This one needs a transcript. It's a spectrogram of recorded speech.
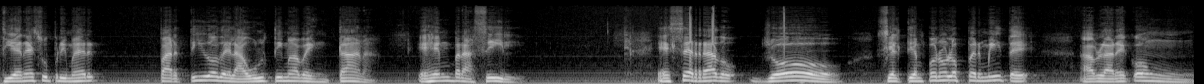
tiene su primer partido de la última ventana. Es en Brasil. Es cerrado. Yo, si el tiempo no los permite, hablaré con,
